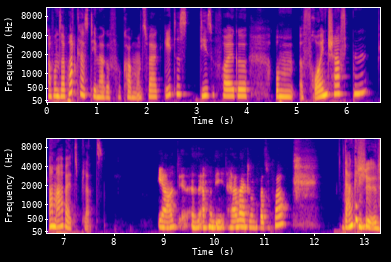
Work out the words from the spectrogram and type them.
auf unser Podcast-Thema gekommen. Und zwar geht es diese Folge um Freundschaften am Arbeitsplatz. Ja, also erstmal die Herleitung war super. Dankeschön.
